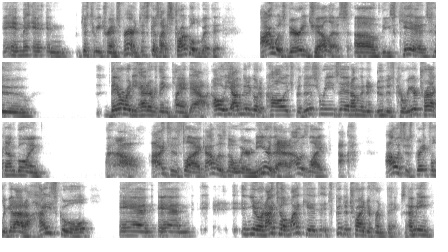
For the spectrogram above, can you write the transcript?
and and, and just to be transparent, just because I struggled with it, I was very jealous of these kids who they already had everything planned out. Oh yeah, I'm going to go to college for this reason. I'm going to do this career track, and I'm going. Wow, I just like I was nowhere near that. I was like, I, I was just grateful to get out of high school, and, and and you know, and I tell my kids it's good to try different things. I mean,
